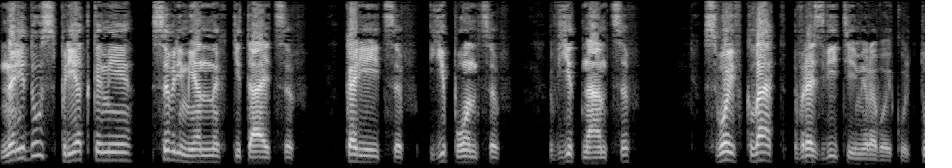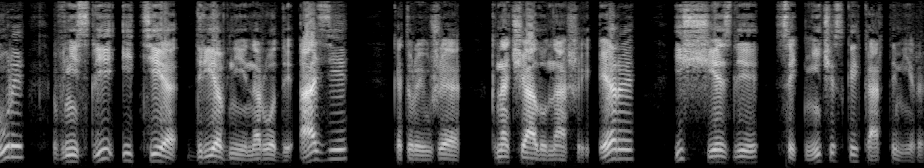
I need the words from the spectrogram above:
Наряду с предками современных китайцев, корейцев, японцев, вьетнамцев свой вклад в развитие мировой культуры внесли и те древние народы Азии, которые уже к началу нашей эры исчезли с этнической карты мира.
